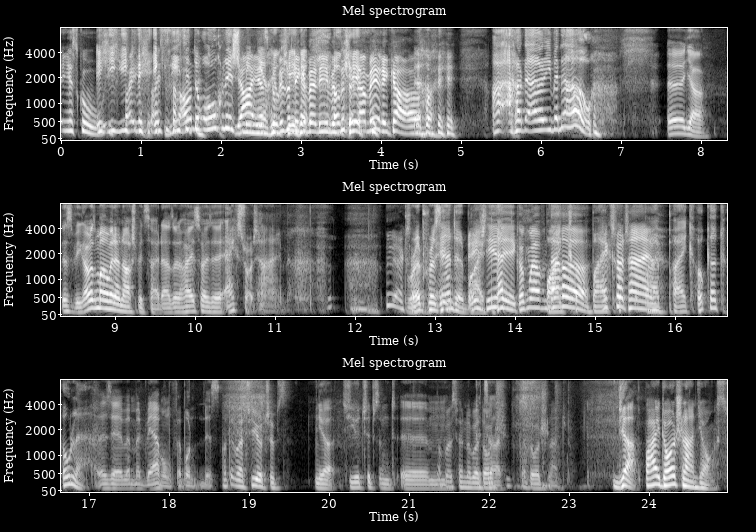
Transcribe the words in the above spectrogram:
Jesko, Ich- ich- ich- ich es weiß es doch auch nicht, Ja, Minja. Jesko, wir sind Okay. nicht in Berlin, wir Okay. sind in Amerika. I, I don't even know. Äh, ja, deswegen. Aber das machen wir in der Nachspielzeit. Also heißt heute Extra Time. Represented by, Ey, Siri, Pep- guck mal auf den by, by, Extra Time. By, by Coca-Cola. Also ja, mit Werbung verbunden ist. Und immer Chio-Chips. Ja, Chio-Chips und ähm, Aber ist ja nur bei. Deutsch, bei Deutschland. Ja, Bei Deutschland, Jungs.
